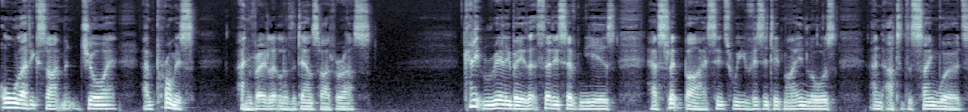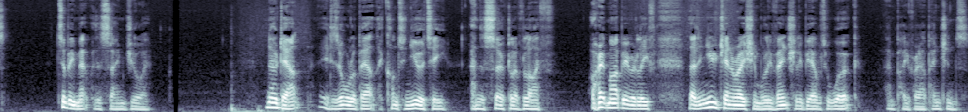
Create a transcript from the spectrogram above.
All that excitement, joy, and promise, and very little of the downside for us. Can it really be that 37 years have slipped by since we visited my in laws and uttered the same words, to be met with the same joy? No doubt it is all about the continuity and the circle of life. Or it might be relief that a new generation will eventually be able to work and pay for our pensions.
